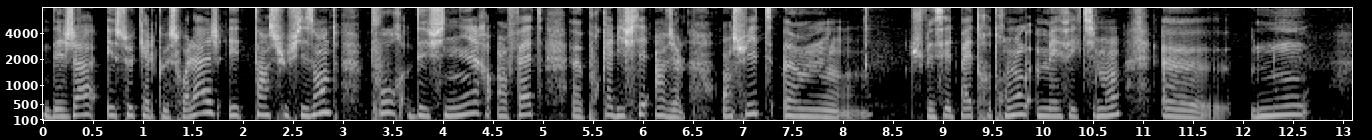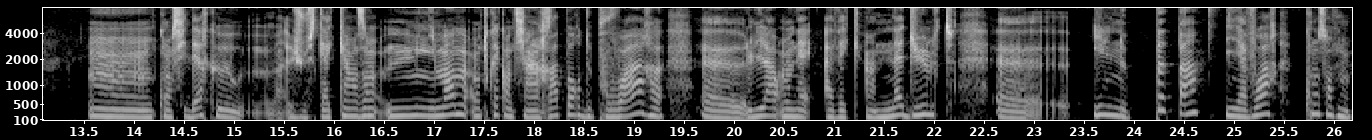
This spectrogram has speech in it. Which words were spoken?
déjà, et ce quel que soit l'âge, est insuffisante pour définir en fait, pour qualifier un viol. Ensuite, je vais essayer de pas être trop longue, mais effectivement, nous on considère que euh, jusqu'à 15 ans minimum, en tout cas quand il y a un rapport de pouvoir, euh, là on est avec un adulte, euh, il ne peut pas y avoir consentement.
